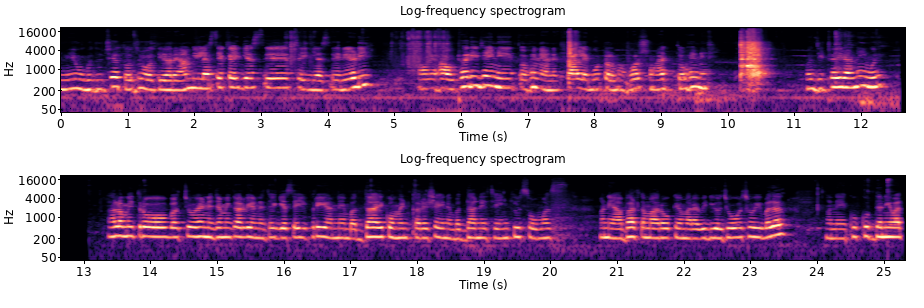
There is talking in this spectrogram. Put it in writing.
અને એવું બધું છે તો જો અત્યારે આંબીલા શેકાઈ ગયા છે, થઈ ગયા છે રેડી હવે હાવ ઠરી જાય ને તો હે ને અને કાલે બોટલમાં ભરશું. આજ તો હે ને હજી ઠર્યા નહીં હોય. હાલો મિત્રો, બચ્ચો હે ને જમી કરવી અને થઈ ગયા છે એ ફ્રી અને બધાએ કોમેન્ટ કરે છે અને બધાને થેન્ક યુ સો મચ અને આભાર તમારો કે અમારા વીડિયો જોવો છો એ બદલ. અને ખૂબ ખૂબ ધન્યવાદ.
